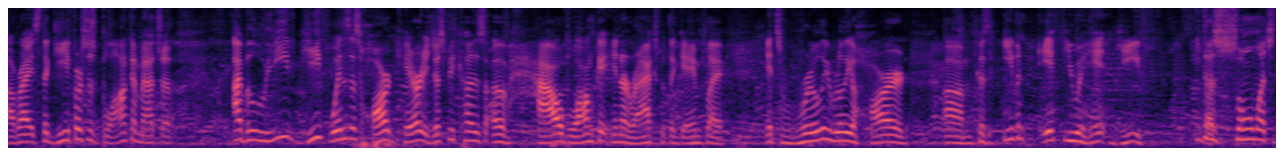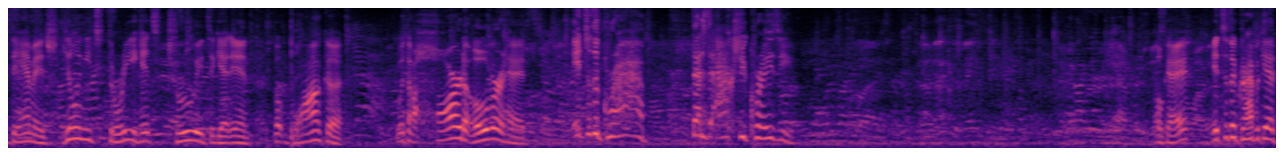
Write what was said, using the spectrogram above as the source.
All right, it's the Gief versus Blanka matchup. I believe Gief wins this hard carry just because of how Blanka interacts with the gameplay. It's really, really hard um, because even if you hit Gief, he does so much damage. He only needs three hits truly to get in. But Blanka, with a hard overhead, into the grab. That is actually crazy. Okay, into the grab again,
